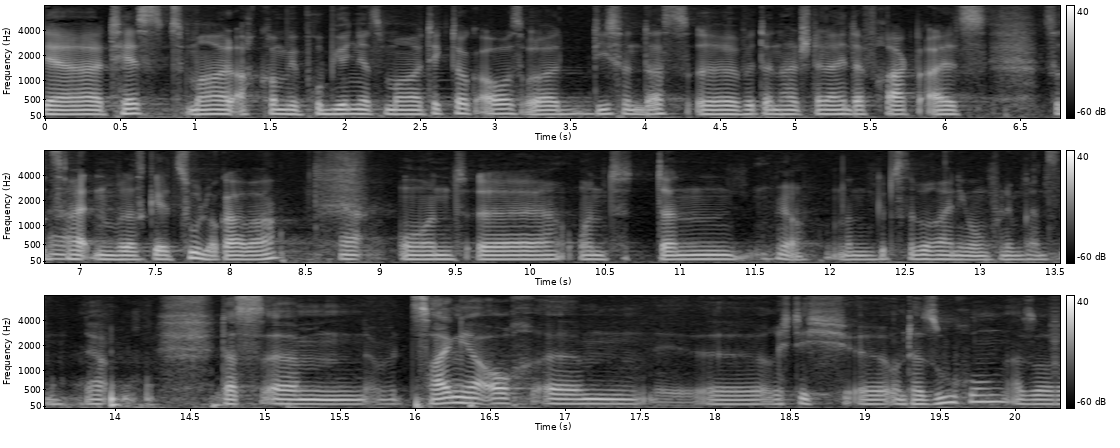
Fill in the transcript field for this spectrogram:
der Test mal, ach komm, wir probieren jetzt mal TikTok aus oder dies und das, äh, wird dann halt schneller hinterfragt als zu Zeiten, wo das Geld zu locker war. Ja. Und, äh, und dann, ja, dann gibt es eine Bereinigung von dem Ganzen. Ja, das ähm, zeigen ja auch ähm, äh, richtig äh, Untersuchungen. Also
